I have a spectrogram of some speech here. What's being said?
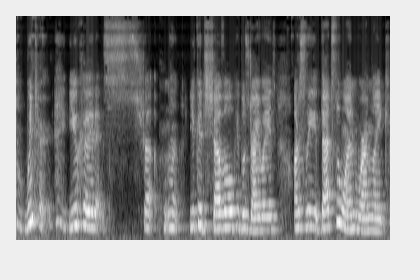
winter. You could you could shovel people's driveways. Honestly, that's the one where I'm like,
